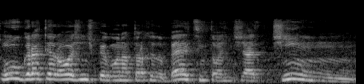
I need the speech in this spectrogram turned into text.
o Graterol a gente pegou na troca do Betts então a gente já tinha um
